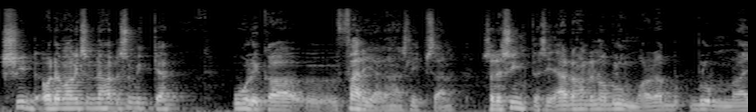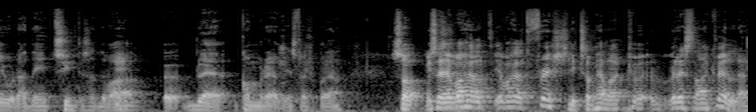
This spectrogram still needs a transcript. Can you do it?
skydd och det var liksom, den hade så mycket olika uh, färger den här slipsen. Så det syntes, i- ja, den hade några blommor och de blommorna gjorde att det inte syntes att det var, Mm. uh, blev, kom rödvinsfläck på den. Så, Visst så jag var helt, jag var helt fresh liksom hela resten av kvällen.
